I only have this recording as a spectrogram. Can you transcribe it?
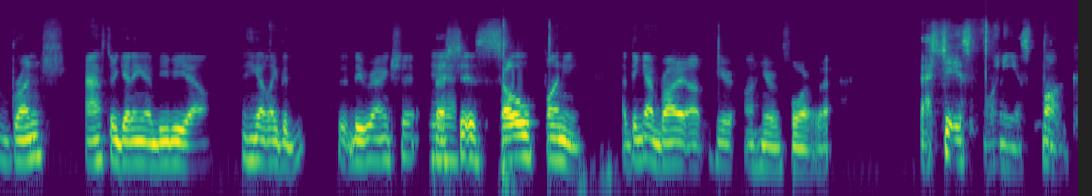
brunch after getting a BBL and he got like the the do rag shit. Yeah. That shit is so funny. I think I brought it up here on here before, but that shit is funny as fuck.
